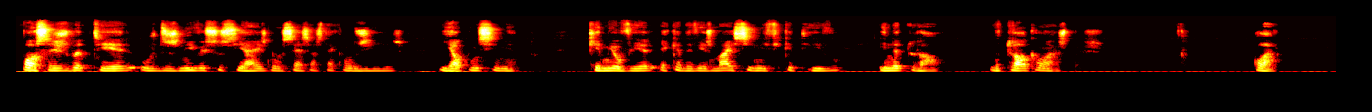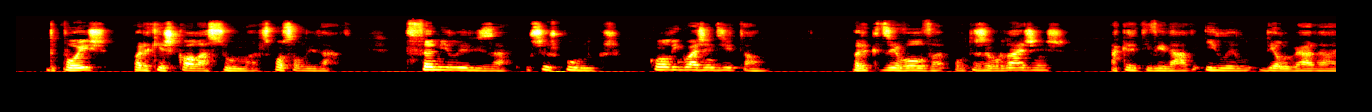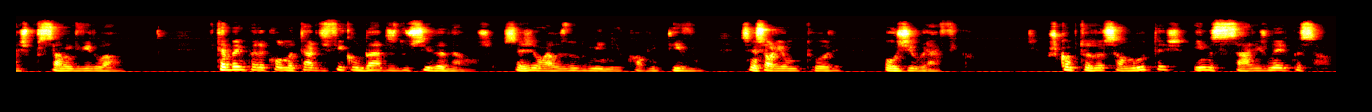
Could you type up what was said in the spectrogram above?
possa esbater os desníveis sociais no acesso às tecnologias e ao conhecimento, que, a meu ver, é cada vez mais significativo e natural. Natural com aspas. Claro. Depois, para que a escola assuma a responsabilidade de familiarizar os seus públicos com a linguagem digital para que desenvolva outras abordagens à criatividade e dê lugar à expressão individual. também para colmatar dificuldades dos cidadãos, sejam elas do domínio cognitivo, sensório-motor ou geográfico. Os computadores são úteis e necessários na educação,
